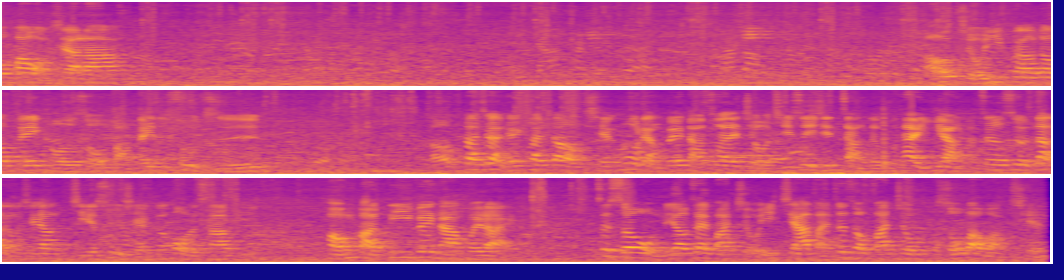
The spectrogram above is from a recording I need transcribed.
手把往下拉。好，酒意快要到杯口的时候，把杯子竖直。好，大家也可以看到前后两杯打出来的酒其实已经长得不太一样了，这个是浪涌先生结束前跟后的差别。好，我们把第一杯拿回来，这时候我们要再把酒意加满，这时候把酒手把往前。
